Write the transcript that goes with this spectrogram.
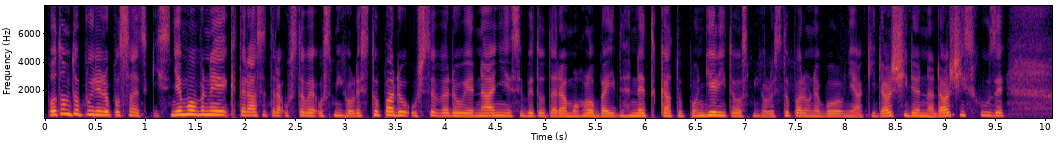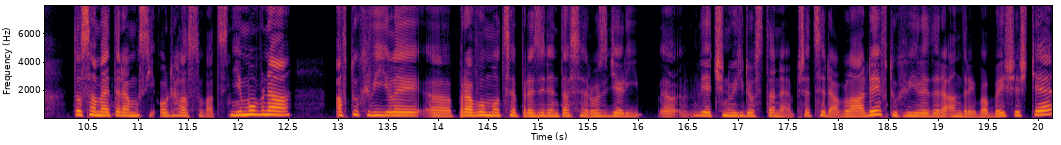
Potom to půjde do poslanecké sněmovny, která se teda ustavuje 8. listopadu. Už se vedou jednání, jestli by to teda mohlo být hnedka to pondělí, to 8. listopadu, nebo nějaký další den na další schůzi. To samé teda musí odhlasovat sněmovna a v tu chvíli eh, pravomoce prezidenta se rozdělí, eh, většinu jich dostane předseda vlády, v tu chvíli teda Andrej Babiš ještě,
